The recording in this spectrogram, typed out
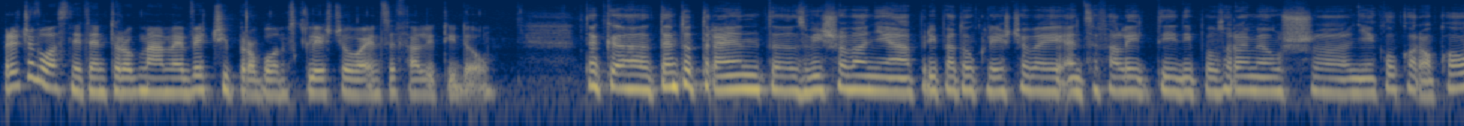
Prečo vlastne tento rok máme väčší problém s kliešťovou encefalitídou? Encefalitidou? Tak e, tento trend zvyšovania prípadov kliešťovej encefalitídy pozorujeme už e, niekoľko rokov.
